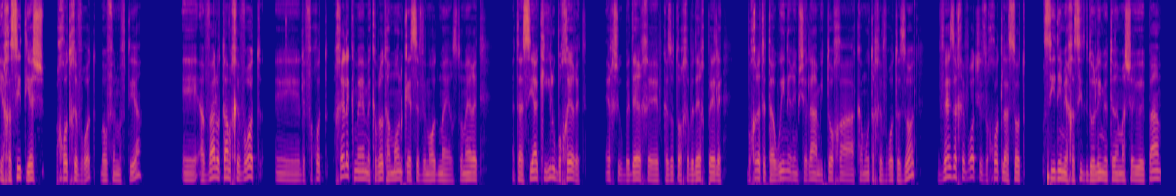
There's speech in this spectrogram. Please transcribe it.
שיחסית אה, יש פחות חברות, באופן מפתיע, uh, אבל אותן חברות, uh, לפחות חלק מהן מקבלות המון כסף ומאוד מהר. זאת אומרת, התעשייה כאילו בוחרת איכשהו, בדרך אה, כזאת או אחרת, בדרך פלא, בוחרת את הווינרים שלה מתוך כמות החברות הזאת, ואיזה חברות שזוכות לעשות סידים יחסית גדולים יותר ממה שהיו אי פעם,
